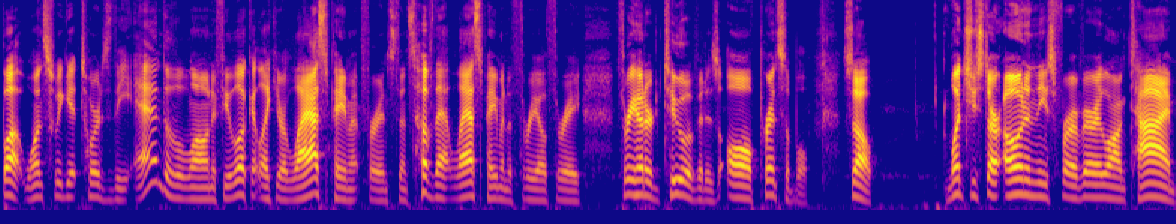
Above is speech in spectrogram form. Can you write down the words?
But once we get towards the end of the loan, if you look at like your last payment for instance, of that last payment of 303, 302 of it is all principal. So, once you start owning these for a very long time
